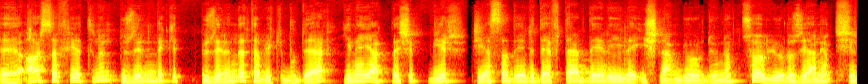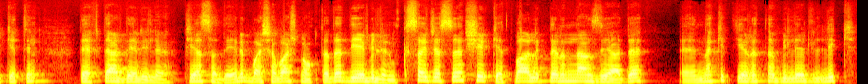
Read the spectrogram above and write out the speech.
E, arsa fiyatının üzerindeki üzerinde tabii ki bu değer yine yaklaşık bir piyasa değeri defter değeriyle işlem gördüğünü söylüyoruz. Yani şirketin defter değeriyle piyasa değeri başa baş noktada diyebilirim. Kısacası şirket varlıklarından ziyade e, nakit yaratabilirlik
